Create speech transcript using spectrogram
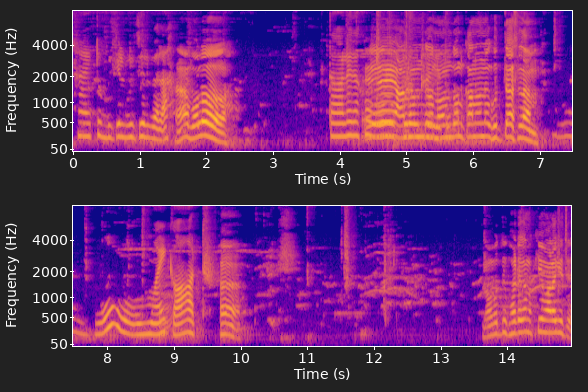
হ্যাঁ একটু বিকেল বিকেল বেলা হ্যাঁ বলো। তাহলে দেখো এই আনন্দ নন্দন কাননে ঘুরতে আসলাম। ও মাই গড হ্যাঁ। নবদ্বীপ ঘাটে কেন কে মারা গেছে?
